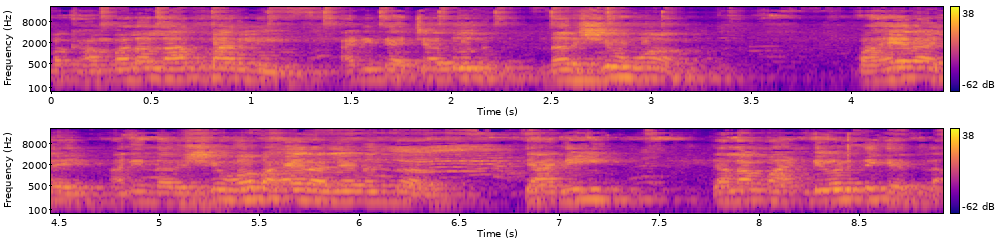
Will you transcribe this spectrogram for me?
मग खांबाला लात मारली आणि त्याच्यातून नरसिंह बाहेर आले आणि नरसिंह बाहेर आल्यानंतर त्यांनी त्याला मांडीवरती घेतला.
